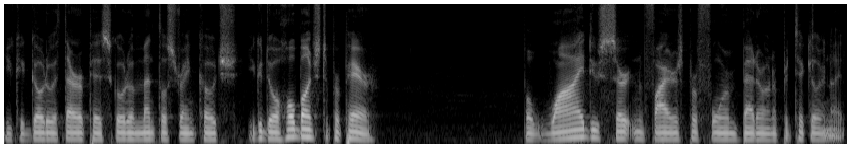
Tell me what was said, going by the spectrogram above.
you could go to a therapist, go to a mental strength coach. You could do a whole bunch to prepare. But why do certain fighters perform better on a particular night?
